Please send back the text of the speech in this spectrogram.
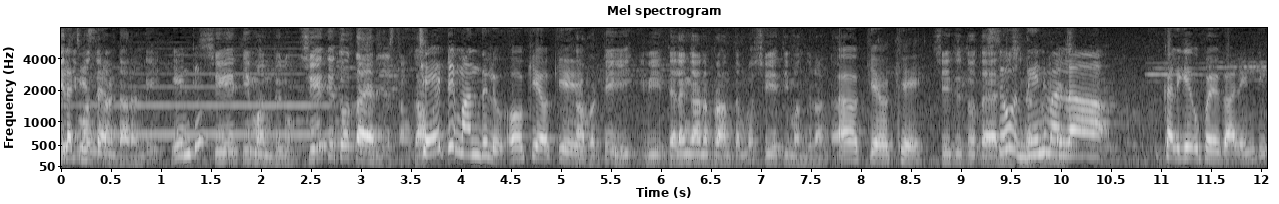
ఇలా అంటారండి? ఏంటి? చేతి మందులు. చేతితో తయారు చేస్తాం చేతి మందులు. Okay okay. కాబట్టి ఇవి తెలంగాణ ప్రాంతంలో చేతి మందులు అంటారు. Okay okay. చేతితో తయారు సో దీని వల్ల కలిగే ఉపయోగాలు ఏంటి?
